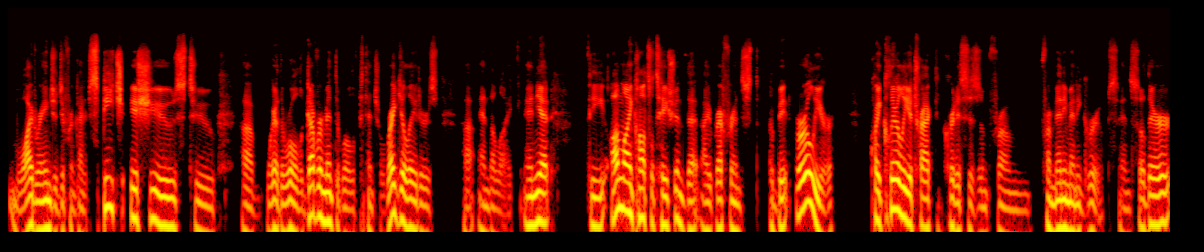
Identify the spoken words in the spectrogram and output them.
wide range of different kind of speech issues to uh, where the role of government, the role of potential regulators, uh, and the like. And yet, the online consultation that I referenced a bit earlier quite clearly attracted criticism from from many many groups and so there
